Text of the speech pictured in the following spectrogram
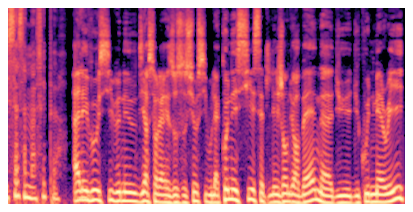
et ça, ça m'a fait peur. Allez-vous aussi, venez nous dire sur les réseaux sociaux si vous la connaissiez, cette légende urbaine euh, du, du Queen Mary,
